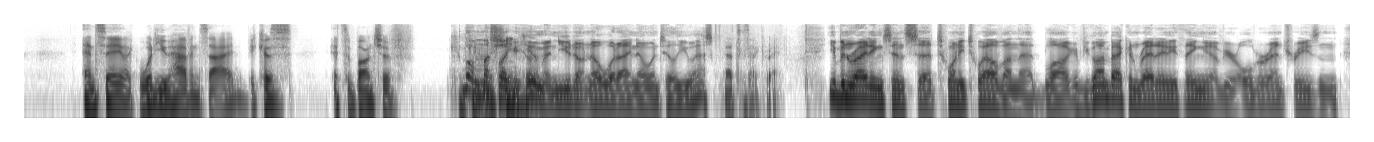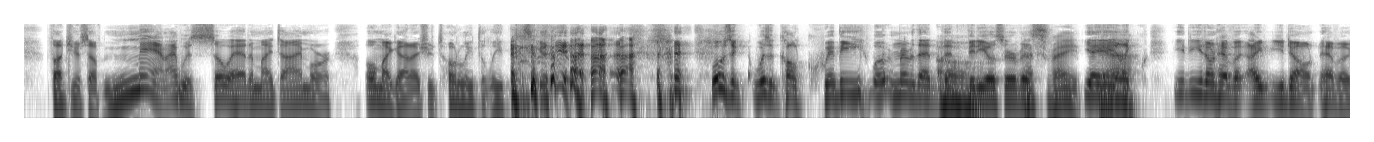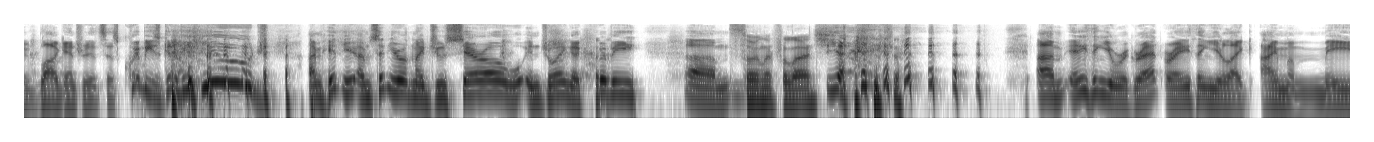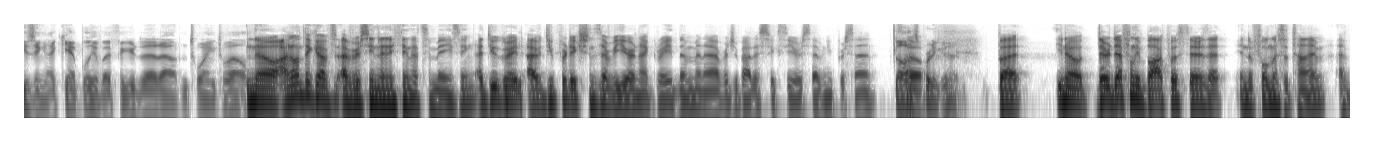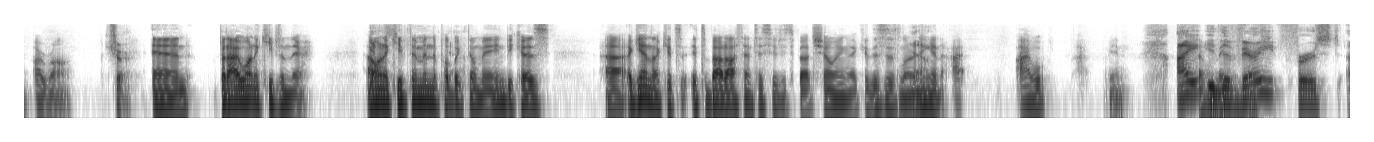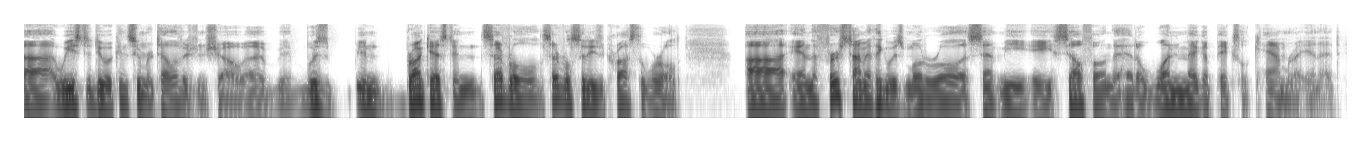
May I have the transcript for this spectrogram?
and say like, what do you have inside? Because it's a bunch of Well, much like a code. human, you don't know what I know until you ask. That's exactly right. You've been writing since uh, 2012 on that blog. Have you gone back and read anything of your older entries and thought to yourself, man, I was so ahead of my time, or oh my God, I should totally delete this? what was it? Was it called Quibi? What, remember that, that Oh, video service? that's right. Yeah, yeah, yeah. Yeah. Like you, you don't have a I, you don't have a blog entry that says Quibi's going to be huge. I'm hitting. I'm sitting here with my Juicero, enjoying a Quibi. Um, Soylent for lunch. yeah. um, anything you regret or anything you're like, I'm amazing. I can't believe I figured that out in 2012. No, I don't think I've ever seen anything that's amazing. I do grade. I do predictions every year, and I grade them, and I average about a sixty or seventy percent. Oh, that's pretty good. But you know, there are definitely blog posts there that, in the fullness of time, are- wrong. Sure. And but I want to keep them there. I want to keep them in the public domain because, uh, again, like it's it's about authenticity. It's about showing like this is learning, and I, I will. I mean, I make the sense. very first uh, we used to do a consumer television show. Uh, it was in broadcast in several several cities across the world. Uh, and the first time I think it was Motorola sent me a cell phone that had a one megapixel camera in it.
